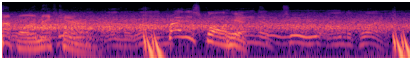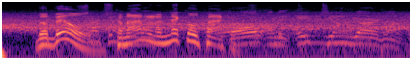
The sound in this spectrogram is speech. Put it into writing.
Couple on that carry. The. Try this call here. Gain of two on the play. Bills come out in a nickel package. Ball on the 18-yard line.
